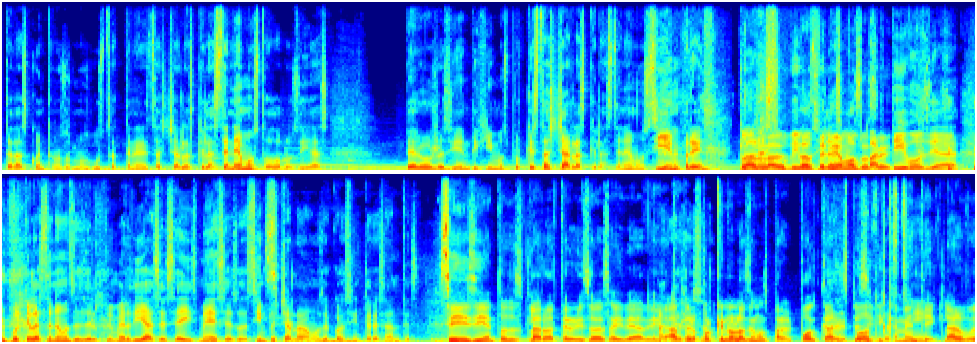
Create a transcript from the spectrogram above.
te das cuenta, nosotros nos gusta tener estas charlas que las tenemos todos los días. Pero recién dijimos, ¿por qué estas charlas que las tenemos siempre? claro, las subimos y las compartimos ya. Porque las tenemos desde el primer día, hace seis meses. O sea, siempre charlábamos de cosas interesantes. Sí, sí, entonces, claro, aterrizó esa idea de, ah, pero ¿por qué no lo hacemos para el podcast específicamente? Y claro,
